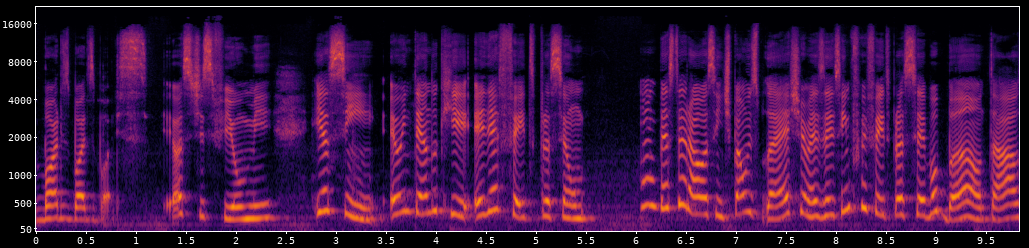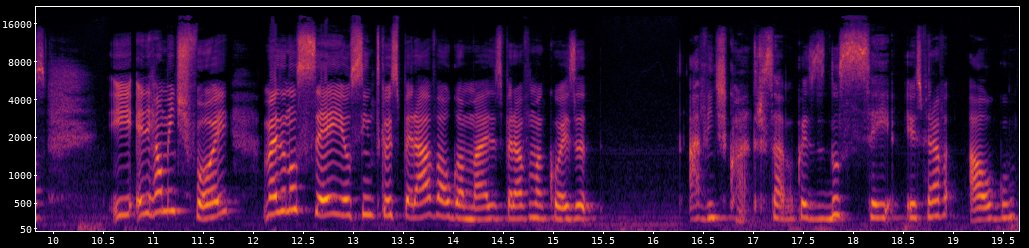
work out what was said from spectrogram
Boris, Boris, Boris. Eu assisti esse filme e assim, eu entendo que ele é feito pra ser um um besterol, assim, tipo, é um slasher, mas ele sempre foi feito pra ser bobão tal. E ele realmente foi, mas eu não sei, eu sinto que eu esperava algo a mais, eu esperava uma coisa. A 24, sabe? Uma coisa, não sei. Eu esperava algo.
